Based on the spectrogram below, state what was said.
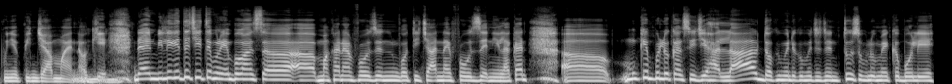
punya pinjaman. Okey. Mm. Dan bila kita cerita mengenai penguasa uh, makanan frozen roti canai frozen ni lah kan uh, mungkin perlukan CJ halal dokumen-dokumen tertentu sebelum mereka boleh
